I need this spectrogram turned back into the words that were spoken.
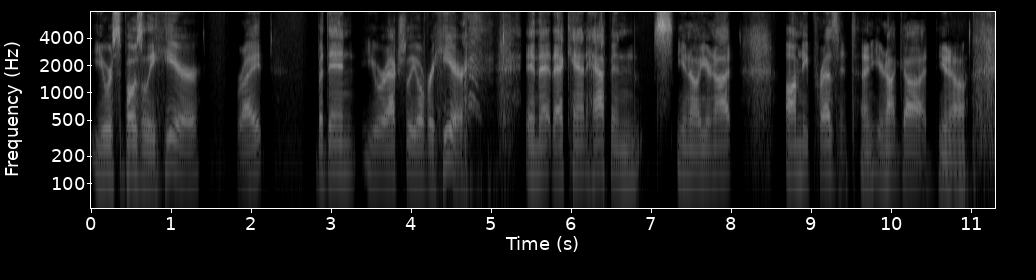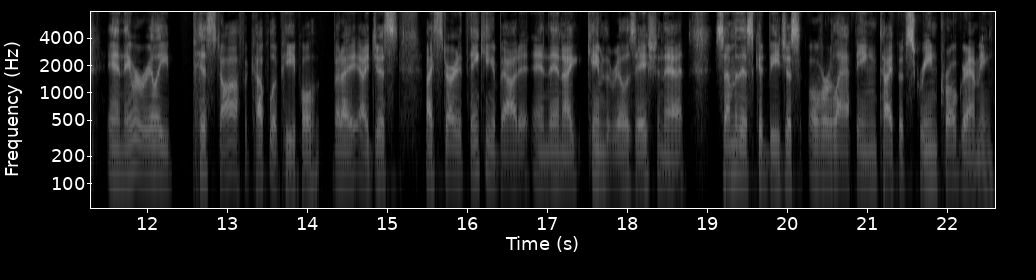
you were supposedly here, right? But then you were actually over here, and that that can't happen. You know, you're not omnipresent and you're not God, you know. And they were really pissed off a couple of people, but I, I just I started thinking about it and then I came to the realization that some of this could be just overlapping type of screen programming.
